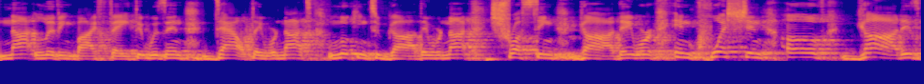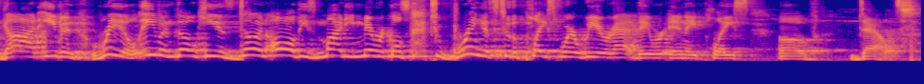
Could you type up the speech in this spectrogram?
not living by faith. It was in doubt. They were not looking to God. They were not trusting God. They were in question of God. Is God even real? Even though He has done all these mighty miracles to bring us to the place where we are at, they were in a place of doubt.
